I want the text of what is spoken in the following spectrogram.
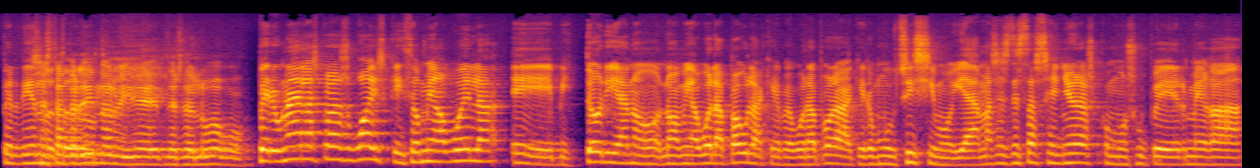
perdiendo Se está todo. perdiendo el bidet, desde luego. Pero una de las cosas guays que hizo mi abuela, eh, Victoria, no, no mi abuela Paula, que mi abuela Paula la quiero muchísimo, y además es de estas señoras como súper mega,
